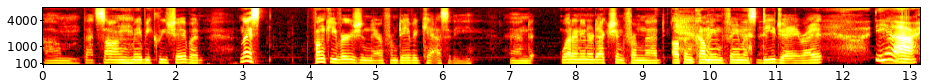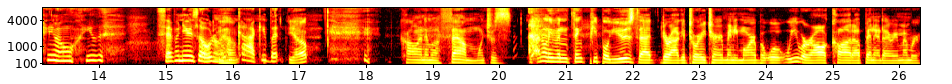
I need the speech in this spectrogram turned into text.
um, that song may be cliche, but nice funky version there from David Cassidy. And what an introduction from that up and coming famous DJ, right? Yeah, you know, he was seven years old and a little Uh-huh. cocky, but Yep. Calling him a femme, which was I don't even think people use that derogatory term anymore, but what we were all caught up in it. I remember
